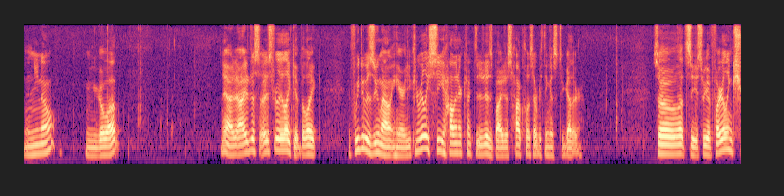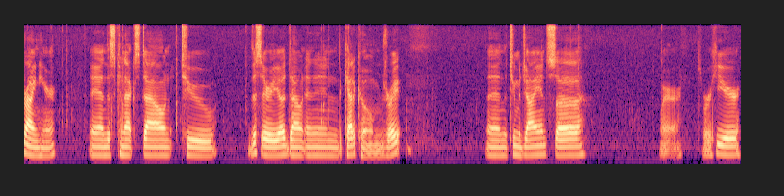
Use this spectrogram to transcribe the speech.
And you know, you go up. Yeah, I just I just really like it. But like, if we do a zoom out here, you can really see how interconnected it is by just how close everything is together. So let's see. So we have Firelink Shrine here and this connects down to this area down in the catacombs, right? And the Tomb of Giants, uh, where? So we're here.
